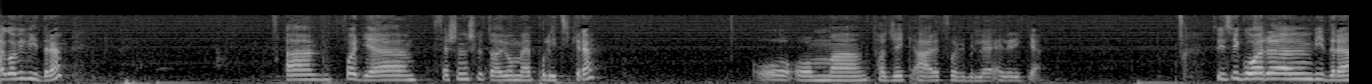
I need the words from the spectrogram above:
Da går vi videre. Uh, forrige session slutta jo med politikere. Og om uh, Tajik er et forbilde eller ikke. Så hvis vi går uh, videre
